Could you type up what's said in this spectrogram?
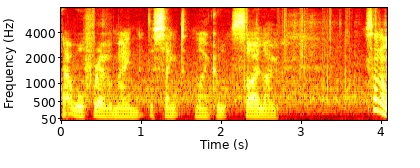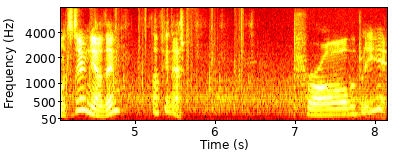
That will forever remain the Saint Michael Silo. So I don't know what to do now then. I think that's probably it.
